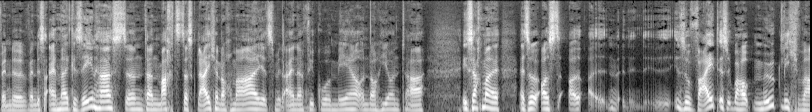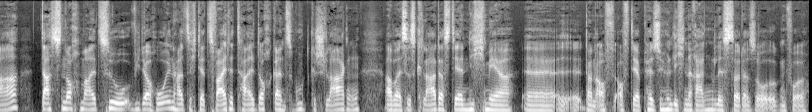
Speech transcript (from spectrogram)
wenn du, wenn du es einmal gesehen hast, dann macht's das gleiche nochmal, jetzt mit einer Figur mehr und noch hier und da. Ich sag mal, also aus äh, soweit es überhaupt möglich war, das nochmal zu wiederholen, hat sich der zweite Teil doch ganz gut geschlagen. Aber es ist klar, dass der nicht mehr äh, dann auf, auf der persönlichen Rangliste oder so irgendwo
